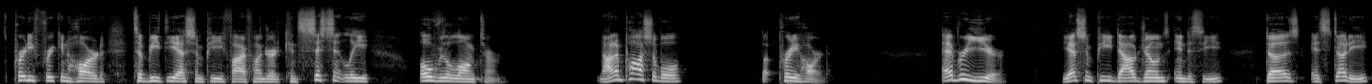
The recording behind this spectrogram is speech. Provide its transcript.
it's pretty freaking hard to beat the S&P 500 consistently over the long term. Not impossible, but pretty hard. Every year, the S&P Dow Jones Indice does a study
